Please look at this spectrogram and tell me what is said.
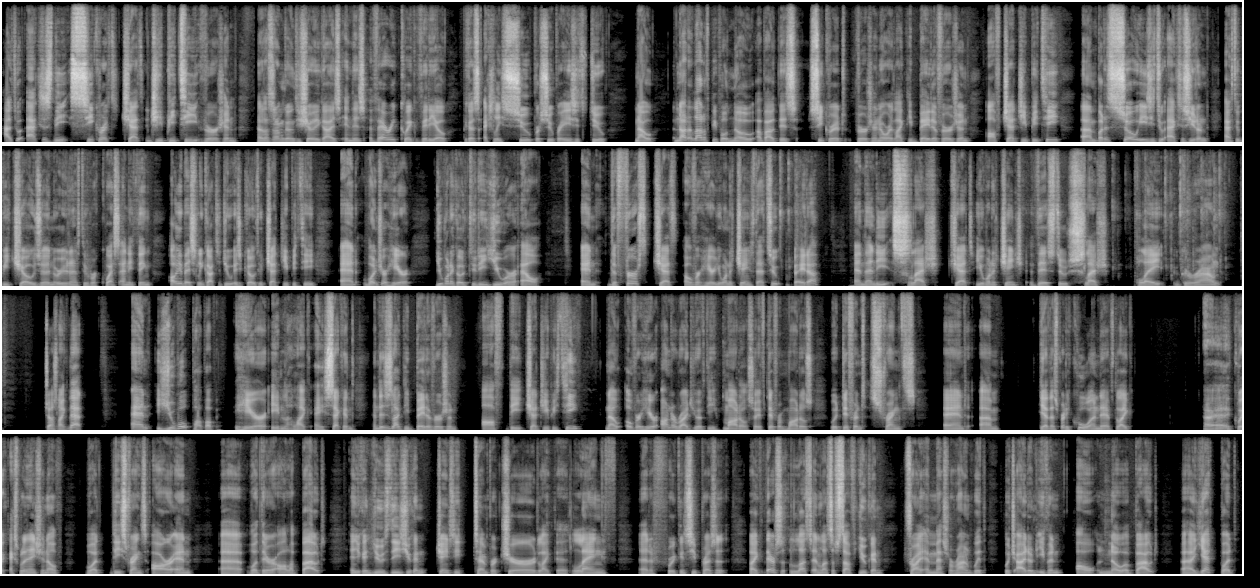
how to access the secret chat GPT version. Now that's what I'm going to show you guys in this very quick video because it's actually super, super easy to do. Now, not a lot of people know about this secret version or like the beta version of ChatGPT, um, but it's so easy to access. You don't have to be chosen or you don't have to request anything. All you basically got to do is go to ChatGPT. And once you're here, you want to go to the URL. And the first chat over here, you want to change that to beta. And then the slash chat, you want to change this to slash playground. Just like that. And you will pop up here in like a second. And this is like the beta version of the ChatGPT. Now over here on the right, you have the model. So you have different models with different strengths. And um, yeah, that's pretty cool. And they have like a quick explanation of what the strengths are and uh, what they're all about. And you can use these. You can change the temperature, like the length, uh, the frequency present. Like there's lots and lots of stuff you can try and mess around with, which I don't even all know about uh, yet. But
